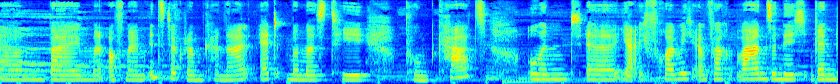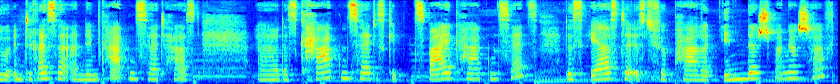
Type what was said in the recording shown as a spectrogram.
ähm, bei, auf meinem Instagram-Kanal at mamast.cards und äh, ja, ich freue mich einfach wahnsinnig, wenn du Interesse an dem Kartenset hast das Kartenset. Es gibt zwei Kartensets. Das erste ist für Paare in der Schwangerschaft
